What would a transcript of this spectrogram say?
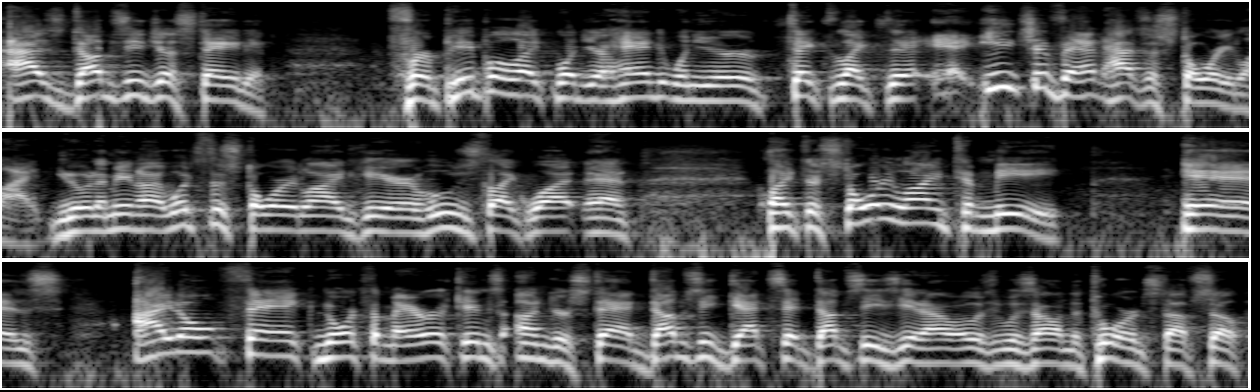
as Dubsy just stated, for people like when you're handed when you're think like the, each event has a storyline. You know what I mean? Like, what's the storyline here? Who's like what? And like the storyline to me is I don't think North Americans understand. Dubsy gets it. Dubsy's, you know, was, was on the tour and stuff, so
